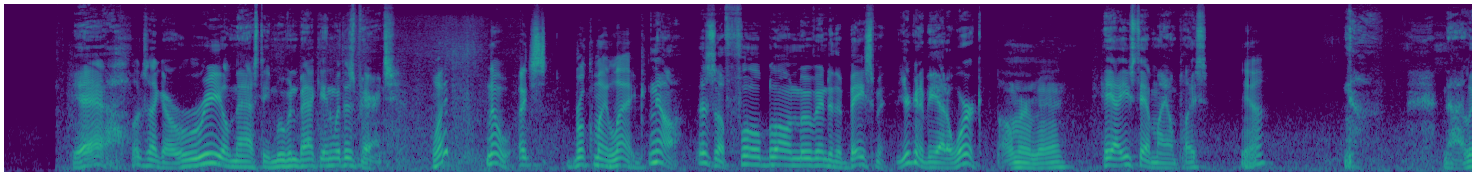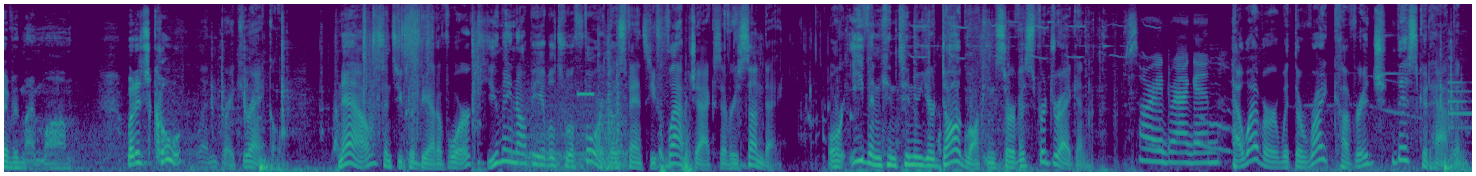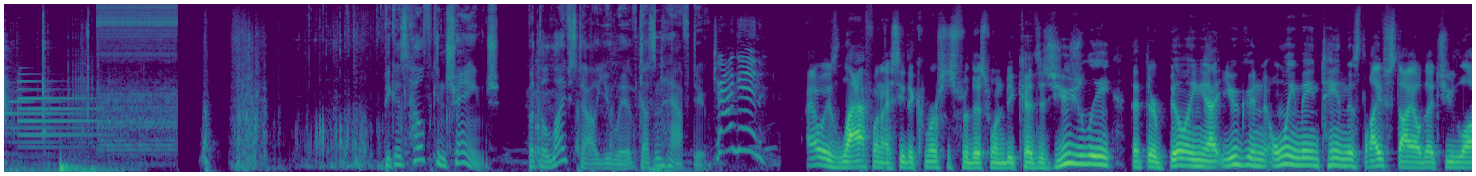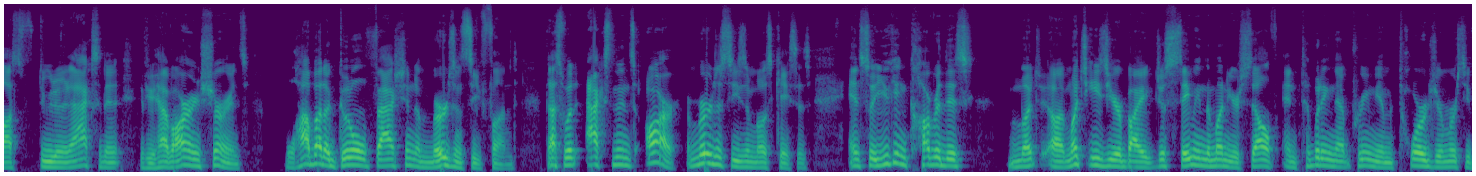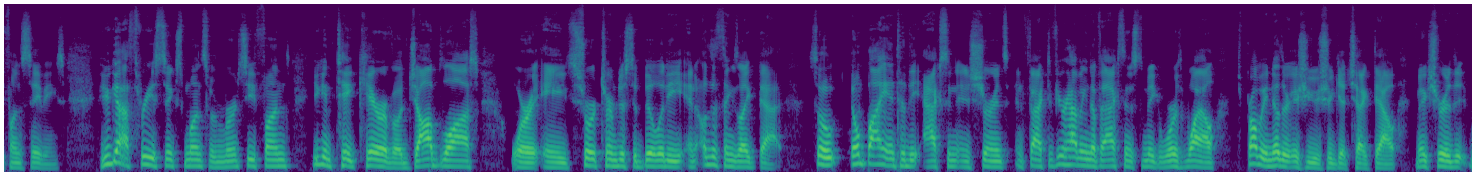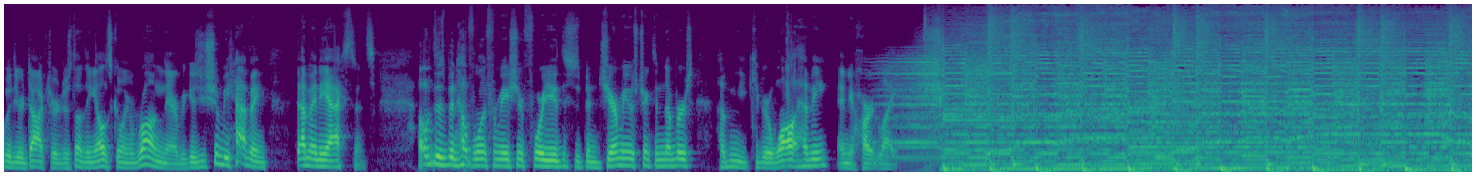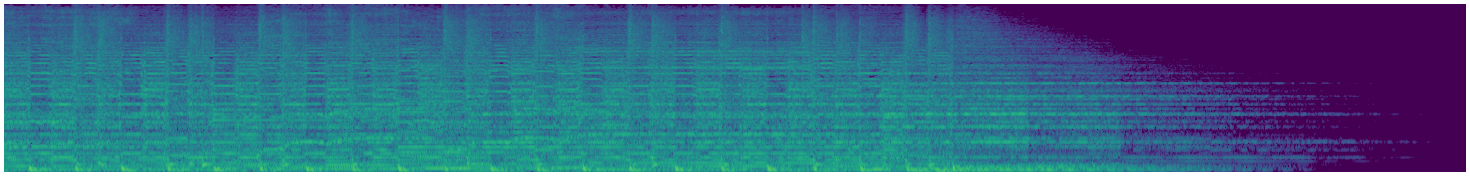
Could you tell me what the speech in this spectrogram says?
Yeah, looks like a real nasty moving back in with his parents. What? No, I just broke my leg. No, this is a full-blown move into the basement. You're gonna be out of work. Bummer, man. Hey, I used to have my own place. Yeah? nah, I live with my mom. But it's cool. And break your ankle. Now, since you could be out of work, you may not be able to afford those fancy flapjacks every Sunday. Or even continue your dog walking service for Dragon. Sorry, Dragon. However, with the right coverage, this could happen. Because health can change, but the lifestyle you live doesn't have to. Dragon! I always laugh when I see the commercials for this one because it's usually that they're billing that you can only maintain this lifestyle that you lost due to an accident if you have our insurance. Well, how about a good old fashioned emergency fund? That's what accidents are, emergencies in most cases. And so you can cover this much uh, much easier by just saving the money yourself and putting that premium towards your emergency fund savings. If you got three to six months of emergency funds, you can take care of a job loss or a short-term disability and other things like that. So don't buy into the accident insurance. In fact, if you're having enough accidents to make it worthwhile, there's probably another issue you should get checked out. Make sure that with your doctor there's nothing else going wrong there because you shouldn't be having that many accidents. I hope this has been helpful information for you. This has been Jeremy with Strength in Numbers, helping you keep your wallet heavy and your heart light.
